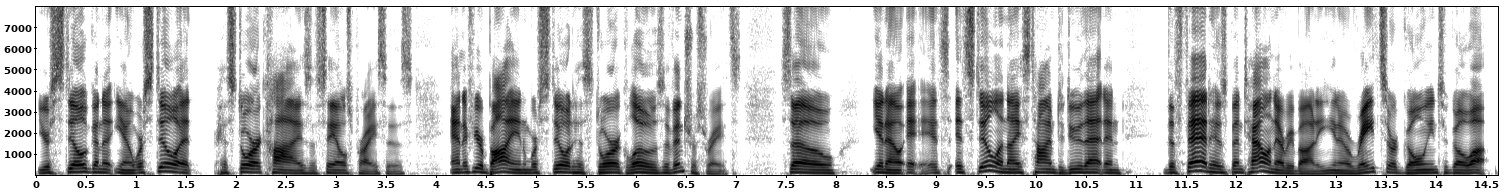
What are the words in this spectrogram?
You're still gonna, you know, we're still at historic highs of sales prices, and if you're buying, we're still at historic lows of interest rates. So you know, it, it's it's still a nice time to do that. And the Fed has been telling everybody, you know, rates are going to go up.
